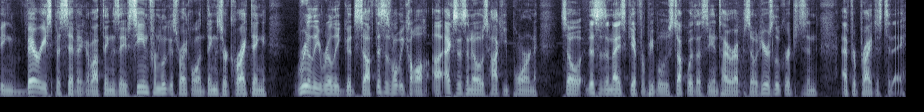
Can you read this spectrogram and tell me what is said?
being very specific about things they've seen from Lucas Reichel and things they're correcting. Really, really good stuff. This is what we call uh, X's and O's hockey porn. So this is a nice gift for people who stuck with us the entire episode. Here's Luke Richardson after practice today.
